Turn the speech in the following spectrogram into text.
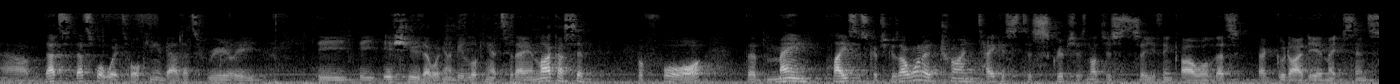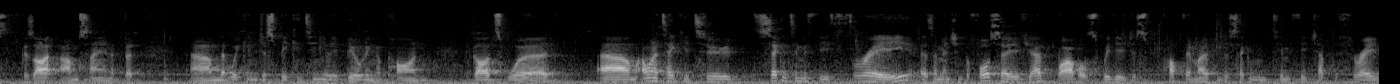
Um, that's that's what we're talking about. That's really the the issue that we're going to be looking at today. And like I said before, the main place of Scripture, because I want to try and take us to Scriptures, not just so you think, oh well, that's a good idea, makes sense because I'm saying it, but um, that we can just be continually building upon God's Word um, I want to take you to 2 Timothy 3, as I mentioned before. So if you have Bibles with you, just pop them open to 2 Timothy chapter 3.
